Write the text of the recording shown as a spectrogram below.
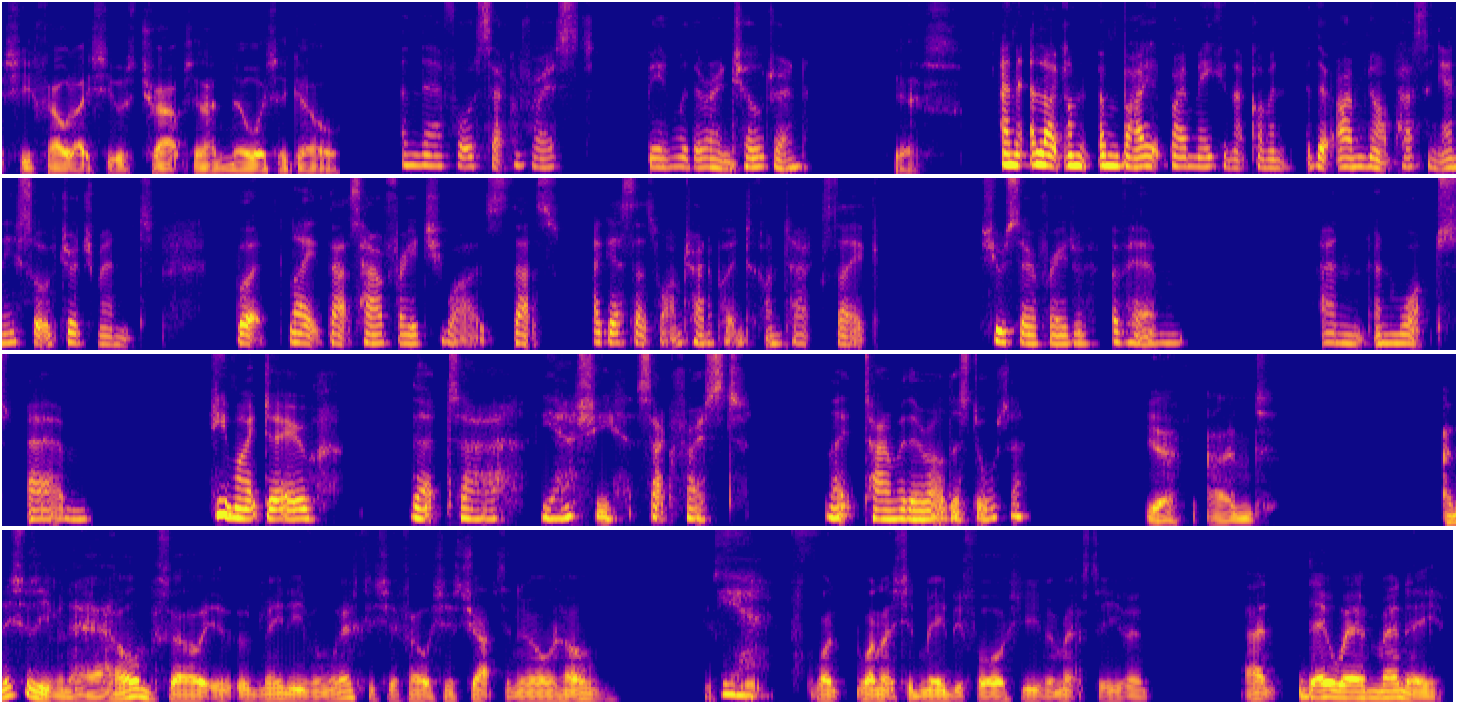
She felt like she was trapped and had nowhere to go. And therefore sacrificed being with her own children. Yes. And uh, like I'm by by making that comment that I'm not passing any sort of judgment, but like that's how afraid she was. That's I guess that's what I'm trying to put into context. Like she was so afraid of of him and and what um he might do that uh yeah, she sacrificed like time with her eldest daughter. Yeah, and and this was even her home, so it would made it even worse because she felt she was trapped in her own home. Yeah. one one that she'd made before she even met Stephen, and there were many,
